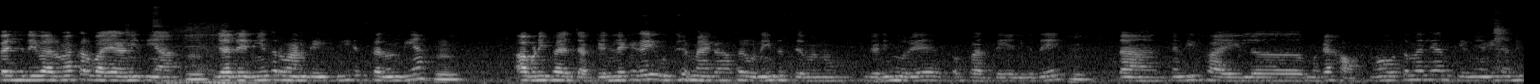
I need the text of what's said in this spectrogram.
ਪਿਛਲੀ ਵਾਰ ਮੈਂ ਕਰਵਾਇਆ ਨਹੀਂ ਦੀਆਂ ਹੂੰ। ਜਦ ਇਹਦੀਆਂ ਕਰਵਾਉਣ ਗਈ ਸੀ ਜਿਸ ਕਰਨ ਦੀਆਂ। ਹੂੰ। ਆਪਣੀ ਫਾਈਲ ਚੱਕ ਕੇ ਨੀ ਲੈ ਕੇ ਗਈ ਉੱਥੇ ਮੈਂ ਕਹਾ ਫਿਰ ਉਹਨੇ ਹੀ ਦੱਸਿਆ ਮੈਨੂੰ ਜਿਹੜੀ ਮੁਰੇ ਉਹ ਕਰਦੇ ਆ ਲਿਖਦੇ। ਤਾਂ ਕਹਿੰਦੀ ਫਾਈਲ ਮੈਂ ਕਿਹਾ ਹਾਂ ਮੈਂ ਉਹ ਤਾਂ ਮੈਂ ਲਿਆਂਦੀ ਨਹੀਂ ਹੈਗੀ ਜਾਂਦੀ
